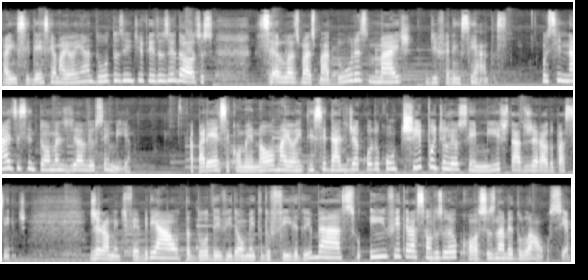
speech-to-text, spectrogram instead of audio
A incidência é maior em adultos e indivíduos idosos, células mais maduras, mais diferenciadas. Os sinais e sintomas de leucemia aparecem com menor ou maior intensidade de acordo com o tipo de leucemia e estado geral do paciente geralmente febre alta, dor devido ao aumento do fígado e baço e infiltração dos leucócitos na medula óssea.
